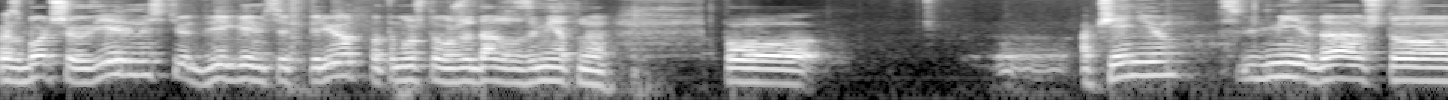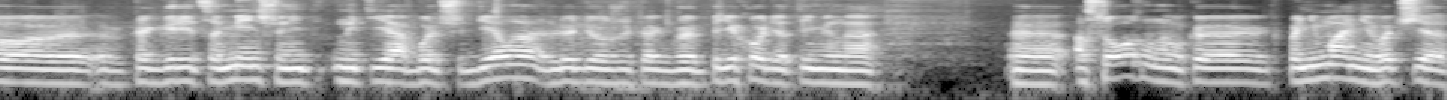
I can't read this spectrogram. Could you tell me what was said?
с большей уверенностью двигаемся вперед, потому что уже даже заметно по э, общению с людьми, да, что, э, как говорится, меньше нытья, больше дела. Люди уже как бы переходят именно осознанному к, к пониманию вообще,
